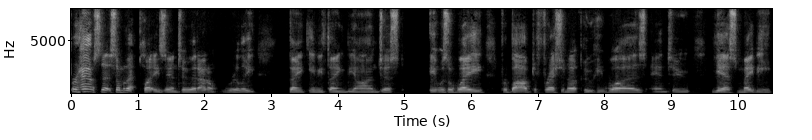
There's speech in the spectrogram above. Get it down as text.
perhaps that some of that plays into it. I don't really think anything beyond just it was a way for Bob to freshen up who he was and to, yes, maybe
